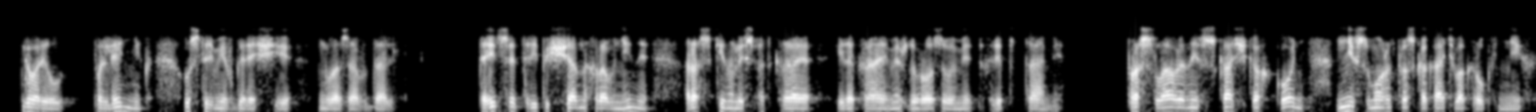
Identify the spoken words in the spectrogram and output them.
— говорил пленник, устремив горящие глаза вдаль. Тридцать три песчаных равнины раскинулись от края и до края между розовыми хребтами. Прославленный в скачках конь не сможет проскакать вокруг них.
